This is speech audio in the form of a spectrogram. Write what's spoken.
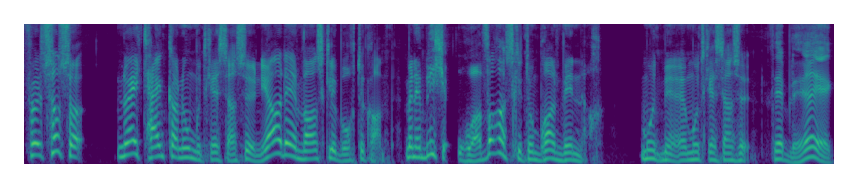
for sånn så, når jeg tenker nå mot Kristiansund, ja, det er en vanskelig bortekamp, men jeg blir ikke overrasket om Brann vinner mot, mot Kristiansund. Det blir jeg.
